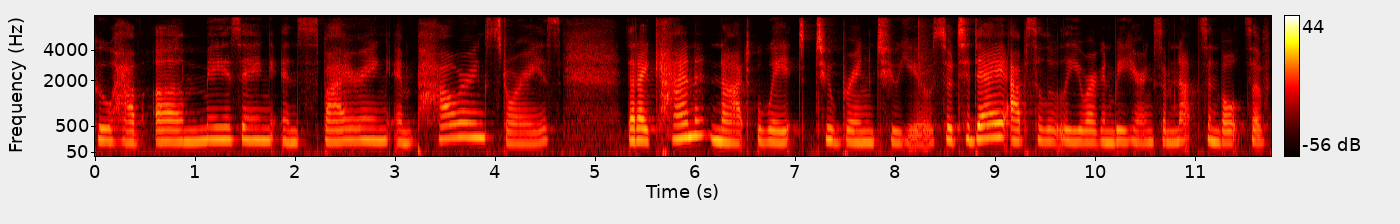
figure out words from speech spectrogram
who have amazing, inspiring, empowering stories that I cannot wait to bring to you. So, today, absolutely, you are going to be hearing some nuts and bolts of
